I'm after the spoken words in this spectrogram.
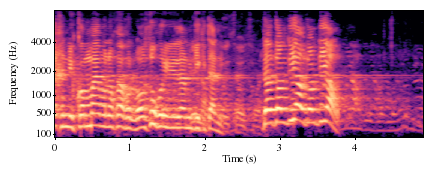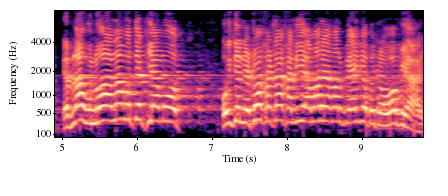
এখানে কমাই মনে হয় লসও করে নিলাম নাকি কিতানি? জলদি আও জলদি আও। এবলা শুনো আলামতে কিয়ামত। ওই যে নেটো খাটা খালি আমারে আমার বেআইনে কইতো ও বেআই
